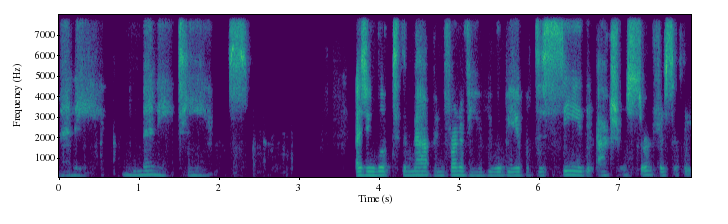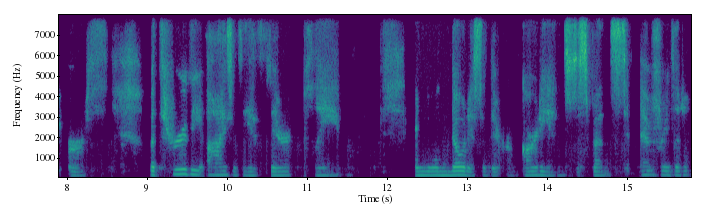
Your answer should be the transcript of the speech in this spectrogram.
many, many teams as you look to the map in front of you, you will be able to see the actual surface of the earth, but through the eyes of the etheric plane. And you will notice that there are guardians dispensed to every little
